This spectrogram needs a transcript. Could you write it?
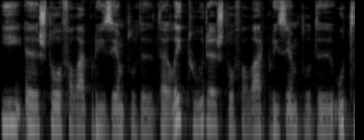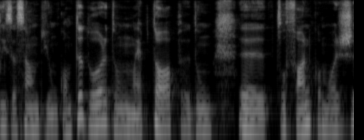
e uh, estou a falar, por exemplo, de, da leitura, estou a falar, por exemplo, de utilização de um computador, de um laptop, de um uh, telefone, como hoje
